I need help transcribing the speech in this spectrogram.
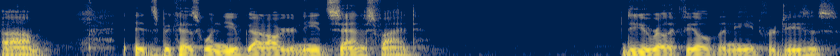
um, it's because when you've got all your needs satisfied, do you really feel the need for Jesus?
